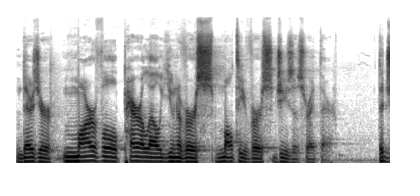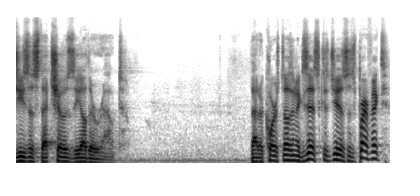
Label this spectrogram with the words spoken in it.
There's your Marvel parallel universe, multiverse Jesus right there. The Jesus that chose the other route. That, of course, doesn't exist because Jesus is perfect.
